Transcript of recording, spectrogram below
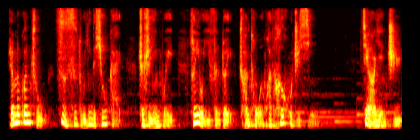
人们关注字词读音的修改，正是因为存有一份对传统文化的呵护之心。简而言之，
